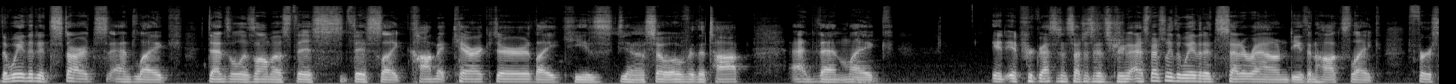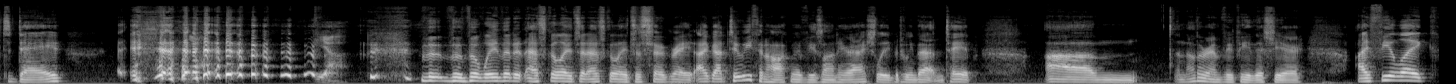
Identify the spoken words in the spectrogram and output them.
the way that it starts and like Denzel is almost this this like comic character like he's you know so over the top and then like it, it progresses in such a interesting especially the way that it's set around Ethan Hawke's like first day yeah. the, the the way that it escalates and escalates is so great. I've got two Ethan Hawke movies on here actually between that and Tape. Um, another MVP this year. I feel like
